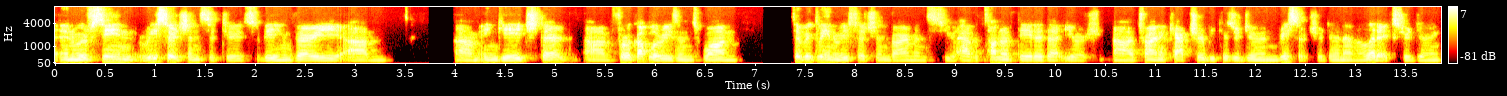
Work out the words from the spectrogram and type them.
And we've seen research institutes being very um, um, engaged there uh, for a couple of reasons. One, typically in research environments, you have a ton of data that you're uh, trying to capture because you're doing research, you're doing analytics, you're doing,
